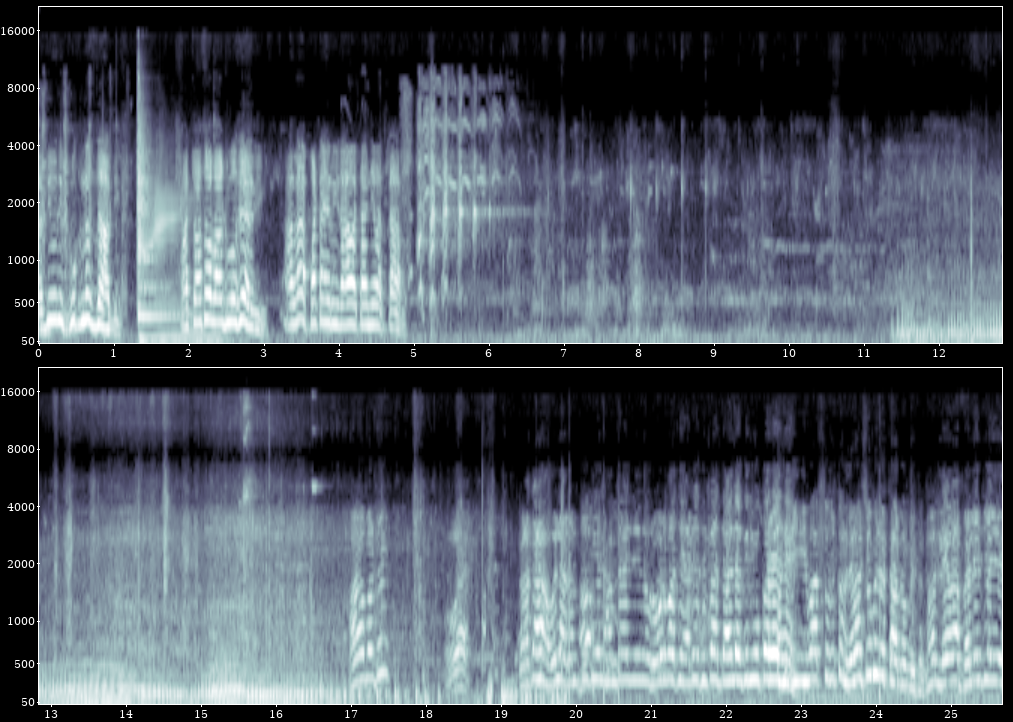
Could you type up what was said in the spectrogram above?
હજી સુધી ભૂખ નથી જાતી આ ચોથો લાડવો છે હજી. આ લા પટાઈ રહી આવે તાની વાત તાર હા બધું ઓય કાકા ઓલા રમતુજી ને સમજાવી દીધું રોડમાંથી અડેથી પાછ દાદાગીરીઓ કરે છે. ઈ વાત તો તને લેવા શું મળે તારો મેં નો લેવા ભલે જોઈએ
